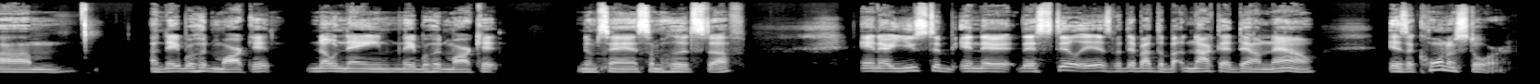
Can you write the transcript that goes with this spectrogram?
um, a neighborhood market, no name neighborhood market. You know what I'm saying? Some hood stuff. And there used to and there there still is, but they're about to knock that down now. Is a corner store,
